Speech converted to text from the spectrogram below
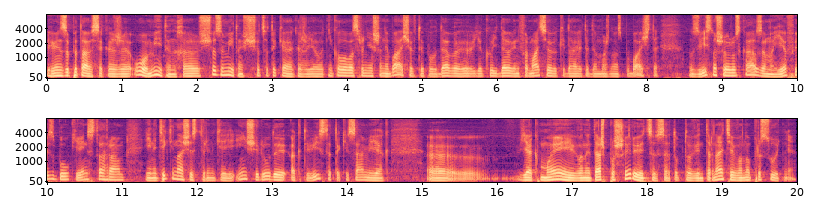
і він запитався, каже: О, мітинг, а що за мітинг? Що це таке? Каже, я от ніколи вас раніше не бачив. Типу, де ви яку де ви інформацію викидаєте, де можна вас побачити? Ну, звісно, що розказуємо. Є Фейсбук, є Інстаграм, і не тільки наші сторінки, є інші люди, активісти, такі самі, як, е, як ми, і вони теж поширюють це все. Тобто в інтернеті воно присутнє.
